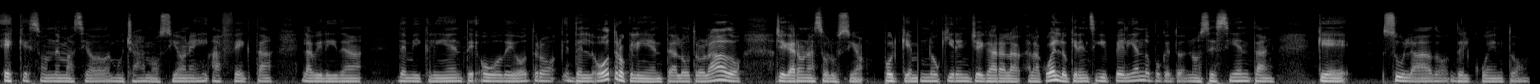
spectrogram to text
es que son demasiado muchas emociones y afecta la habilidad de mi cliente o de otro, del otro cliente al otro lado, llegar a una solución, porque no quieren llegar al acuerdo, quieren seguir peleando porque no se sientan que su lado del cuento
